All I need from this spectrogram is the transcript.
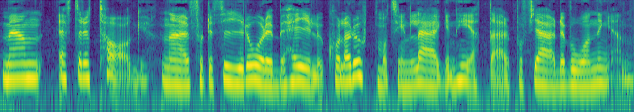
Men efter ett tag, när 44-årige Beheilu kollar upp mot sin lägenhet där på fjärde våningen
